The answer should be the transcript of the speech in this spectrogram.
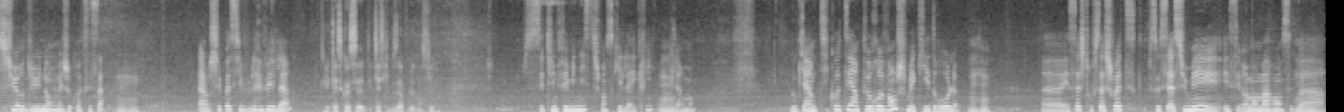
sûre du nom, mais je crois que c'est ça. Mhm. Alors, je sais pas si vous l'avez là. Et qu'est-ce que c'est Qu'est-ce qui vous a plu dans ce livre? C'est une féministe, je pense qu'il l'a écrit, Mhm. clairement. Donc il y a un petit côté un peu revanche, mais qui est drôle. Mhm. Euh, et ça, je trouve ça chouette, parce que c'est assumé et, et c'est vraiment marrant. C'est Mhm. pas.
